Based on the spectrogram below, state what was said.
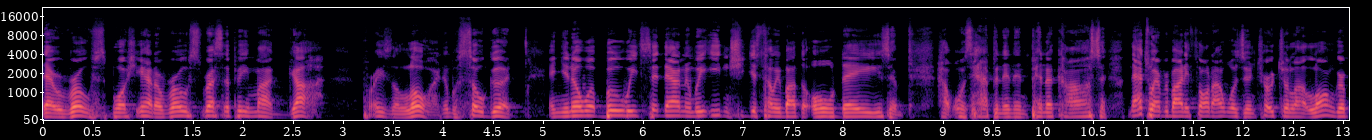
that roast. Boy, she had a roast recipe. My God. Praise the Lord. It was so good. And you know what, Boo? We'd sit down and we eat, and she'd just tell me about the old days and how what was happening in Pentecost. And that's why everybody thought I was in church a lot longer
